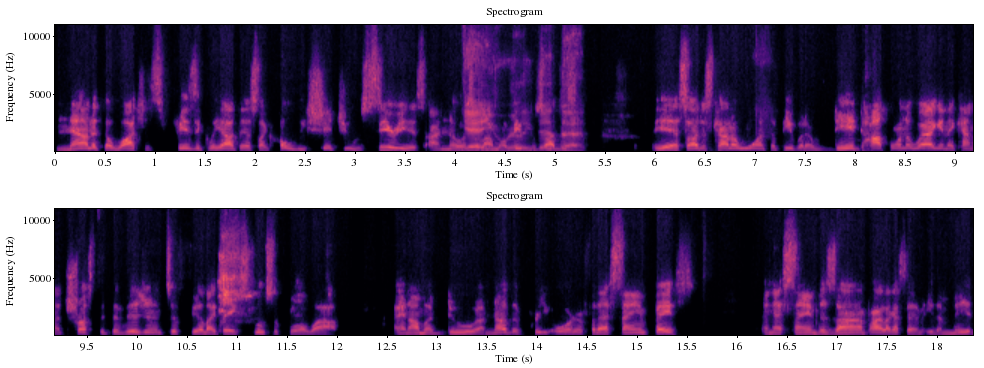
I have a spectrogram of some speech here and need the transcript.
Now that the watch is physically out there, it's like, holy shit, you were serious. I know it's yeah, a lot more really people. So I just, that. yeah, so I just kind of want the people that did hop on the wagon that kind of trusted the vision to feel like they exclusive for a while. And I'm gonna do another pre-order for that same face and that same design, probably like I said, either mid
